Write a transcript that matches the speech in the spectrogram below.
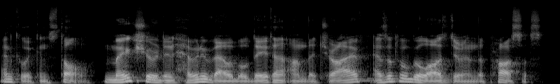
and click Install. Make sure you don't have any valuable data on the drive as it will be lost during the process.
